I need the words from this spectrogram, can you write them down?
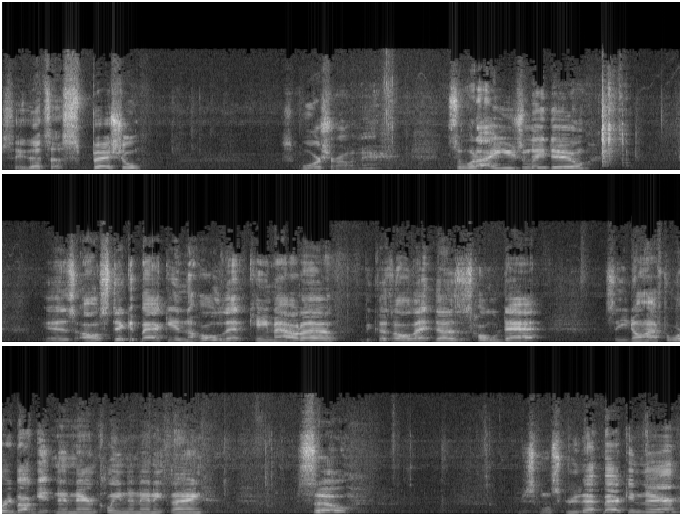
See, that's a special washer on there. So what I usually do is I'll stick it back in the hole that it came out of because all that does is hold that so you don't have to worry about getting in there and cleaning anything. So I'm just going to screw that back in there.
